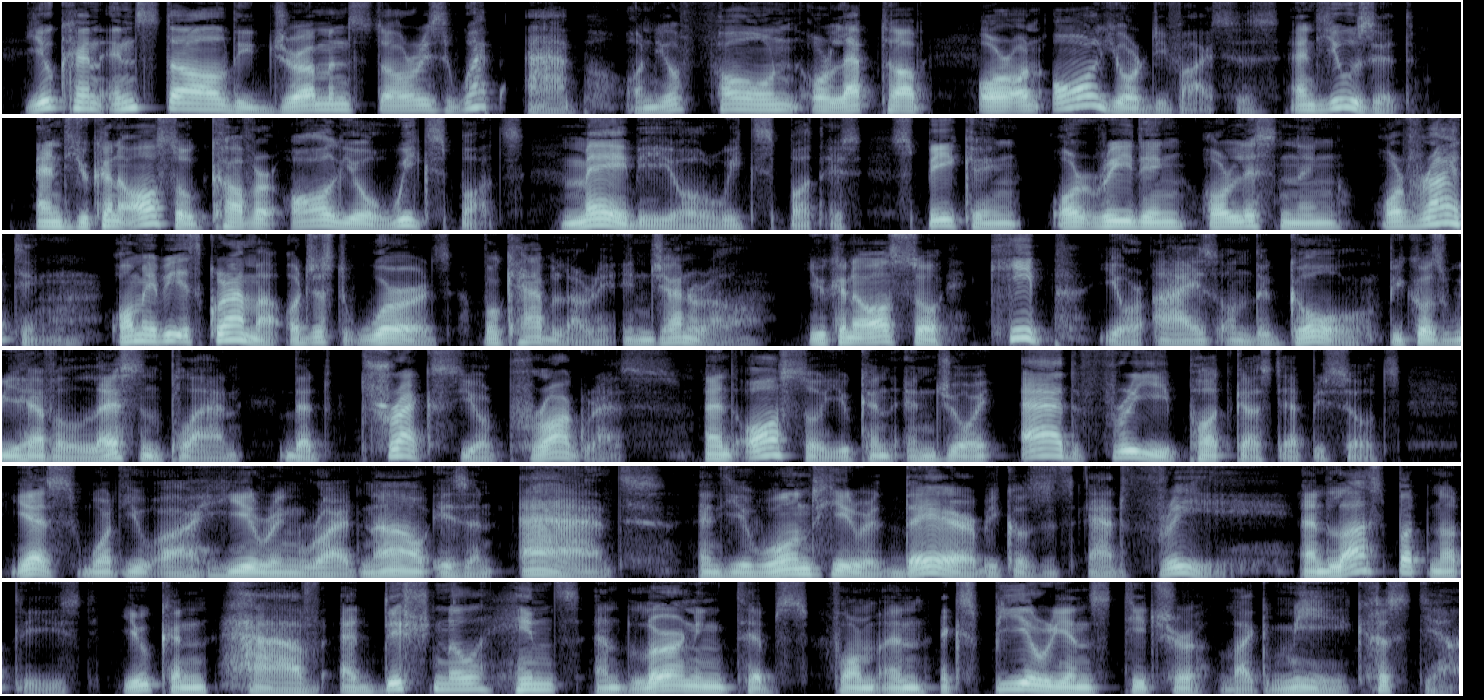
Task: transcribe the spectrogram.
You can install the German Stories web app on your phone or laptop or on all your devices and use it. And you can also cover all your weak spots. Maybe your weak spot is speaking, or reading, or listening, or writing. Or maybe it's grammar, or just words, vocabulary in general. You can also keep your eyes on the goal because we have a lesson plan that tracks your progress. And also, you can enjoy ad free podcast episodes. Yes, what you are hearing right now is an ad, and you won't hear it there because it's ad free. And last but not least, you can have additional hints and learning tips from an experienced teacher like me, Christian.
